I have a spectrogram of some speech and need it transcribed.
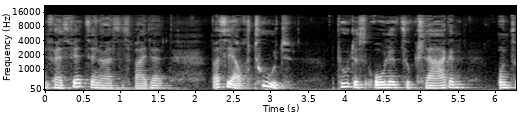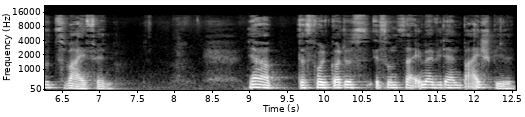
In Vers 14 heißt es weiter, was ihr auch tut, tut es ohne zu klagen und zu zweifeln. Ja, das Volk Gottes ist uns da immer wieder ein Beispiel,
